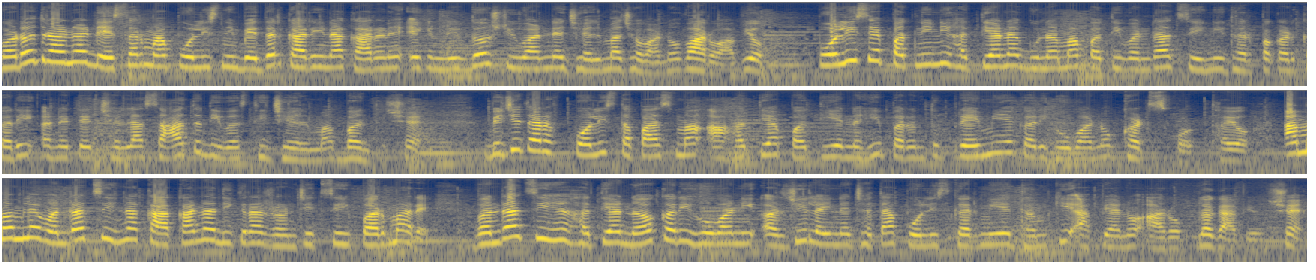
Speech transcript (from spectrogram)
વડોદરાના ડેસરમાં પોલીસની બેદરકારીના કારણે એક નિર્દોષ યુવાનને જેલમાં જવાનો વારો આવ્યો. પોલીસે પત્નીની હત્યાના ગુનામાં પતિ વનરાજસિંહની ધરપકડ કરી અને તે છેલ્લા સાત દિવસથી જેલમાં બંધ છે. બીજી તરફ પોલીસ તપાસમાં આ હત્યા પતિએ નહીં, પરંતુ પ્રેમીએ કરી હોવાનો ઘટસ્ફોટ થયો. આ મામલે વનરાજસિંહના કાકાના દીકરા રણજીતસિંહ પરમારે વનરાજસિંહે હત્યા ન કરી હોવાની અરજી લઈને જતા પોલીસકર્મીએ ધમકી આપ્યાનો આરોપ લગાવ્યો છે.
